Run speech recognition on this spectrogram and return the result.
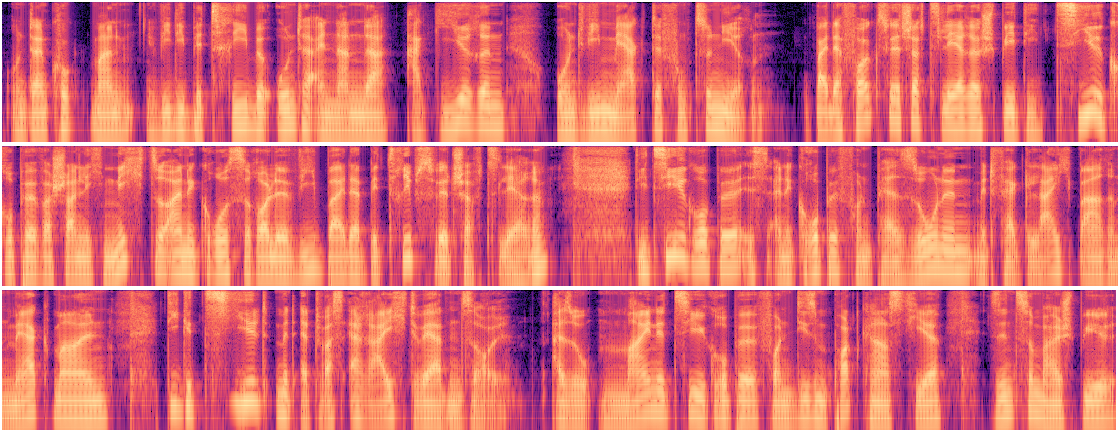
und dann guckt man, wie die Betriebe untereinander agieren und wie Märkte funktionieren. Bei der Volkswirtschaftslehre spielt die Zielgruppe wahrscheinlich nicht so eine große Rolle wie bei der Betriebswirtschaftslehre. Die Zielgruppe ist eine Gruppe von Personen mit vergleichbaren Merkmalen, die gezielt mit etwas erreicht werden soll. Also meine Zielgruppe von diesem Podcast hier sind zum Beispiel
